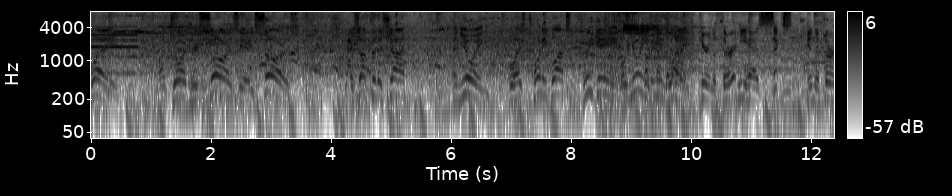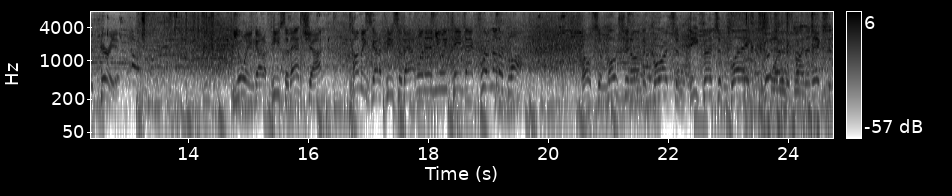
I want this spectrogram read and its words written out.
Play on Jordan, who soars here. He soars. Is up for the shot. And Ewing, who has 20 blocks in three games. Well, Ewing Coming into tonight. here in the third. He has six in the third period. Ewing got a piece of that shot. Cummings got a piece of that one, and Ewing came back for another block. Oh, some motion on the court, some defensive play. Good effort by the Knicks. And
